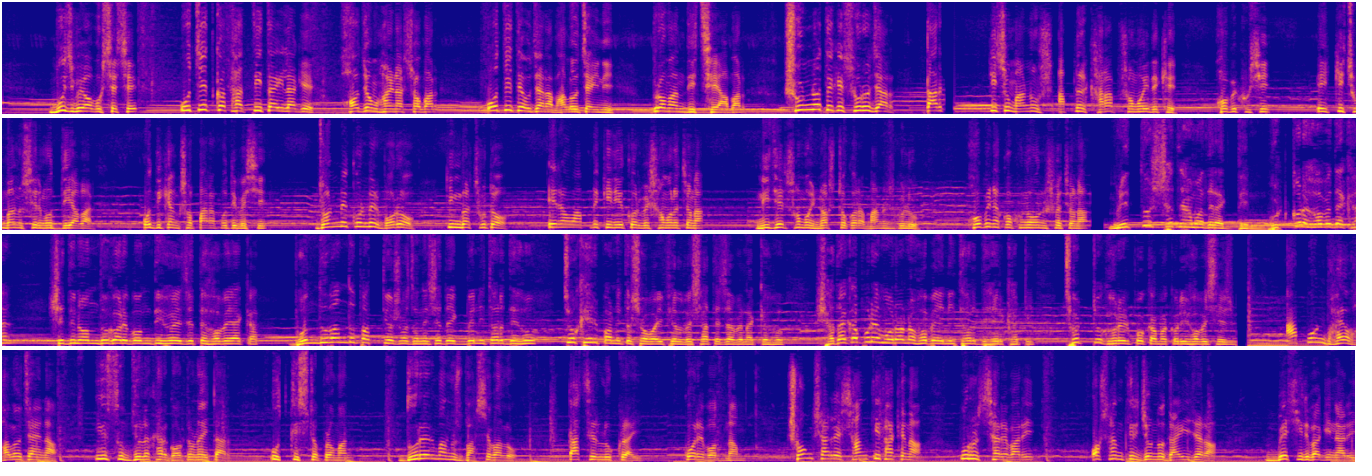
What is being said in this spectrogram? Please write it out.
বুঝবে অবশেষে, উচিত কথা তিতাই লাগে, হজম হয় না সবার। অতীতেও যারা ভালো চাইনি প্রমাণ দিচ্ছে আবার। শূন্য থেকে শুরু যার, তার কিছু মানুষ আপনার খারাপ সময় দেখে হবে খুশি। এই কিছু মানুষের মধ্যে আবার অধিকাংশ পাড়া প্রতিবেশী। জন্মে কর্মের বড় কিংবা ছোট, এরাও আপনাকে নিয়ে করবে সমালোচনা। নিজের সময় নষ্ট করা মানুষগুলো হবে না কখনো অনুশোচনা। মৃত্যুর সাথে আমাদের একদিন হুট করে হবে দেখা। সেদিন অন্ধকারে বন্দী হয়ে যেতে হবে একা। বন্ধু বান্ধব আত্মীয় স্বজন এসে দেখবে নিথর দেহ। চোখের পানি তো সবাই ফেলবে, সাথে যাবে না কেহ। সাদা কাপড়ে মোড়ানো হবে নিথর দেহের খাটি। ছোট্ট ঘরের পোকামাকড়ি হবে শেষ আপন ভাইও ভালো চায় না। ইউসুফ জুলেখার ঘটনায় তার উৎকৃষ্ট প্রমাণ। দূরের মানুষ বাসে ভালো কাছের লোকরাই করে বদনাম। সংসারে শান্তি থাকে না, পুরুষ ছাড়ে বাড়ি। অশান্তির জন্য দায়ী যারা, বেশিরভাগই নারী।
